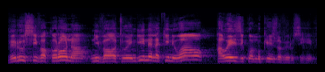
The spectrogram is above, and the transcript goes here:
virusi vya corona ni vya watu wengine, lakini wao hawezi kuambukizwa virusi hivi.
